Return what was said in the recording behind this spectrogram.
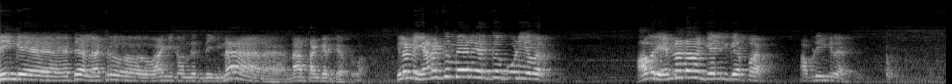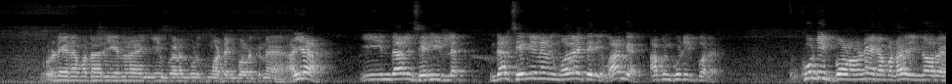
நீங்கள் எட்ட லெட்ரு வாங்கிட்டு வந்திருந்தீங்கன்னா நான் தங்கர் கேட்கலாம். இல்லைன்னா எனக்கு மேலே இருக்கக்கூடியவர் அவர் என்னடா கேள்வி கேட்பார்? அப்படிங்கிற. உடனே என்ன பண்ணுறாரு என்னடா எங்கேயும் கடன் கொடுக்க மாட்டேங்க போலக்குன்னு ஐயா இருந்தாலும் சரியில்லை. இருந்தாலும் சரியில்லை எனக்கு முதல்ல தெரியும். வாங்க அப்படின்னு கூட்டிகிட்டு போகிறார் கூட்டிகிட்டு போனோடனே என்ன பண்ணுறாரு இன்னொரு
